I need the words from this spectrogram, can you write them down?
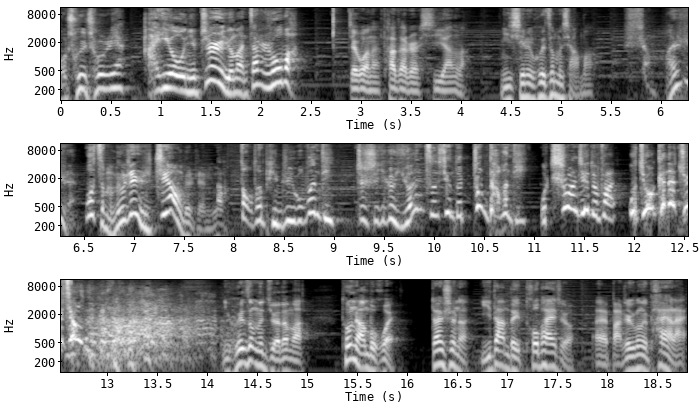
我出去抽支烟。哎呦，你至于吗？你在这抽吧。结果呢，他在这吸烟了，你心里会这么想吗？什么人？我怎么能认识这样的人呢？道德品质有问题，这是一个原则性的重大问题。我吃完这顿饭，我就要跟他绝交。你会这么觉得吗？通常不会。但是呢，一旦被偷拍者哎把这个东西拍下来，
